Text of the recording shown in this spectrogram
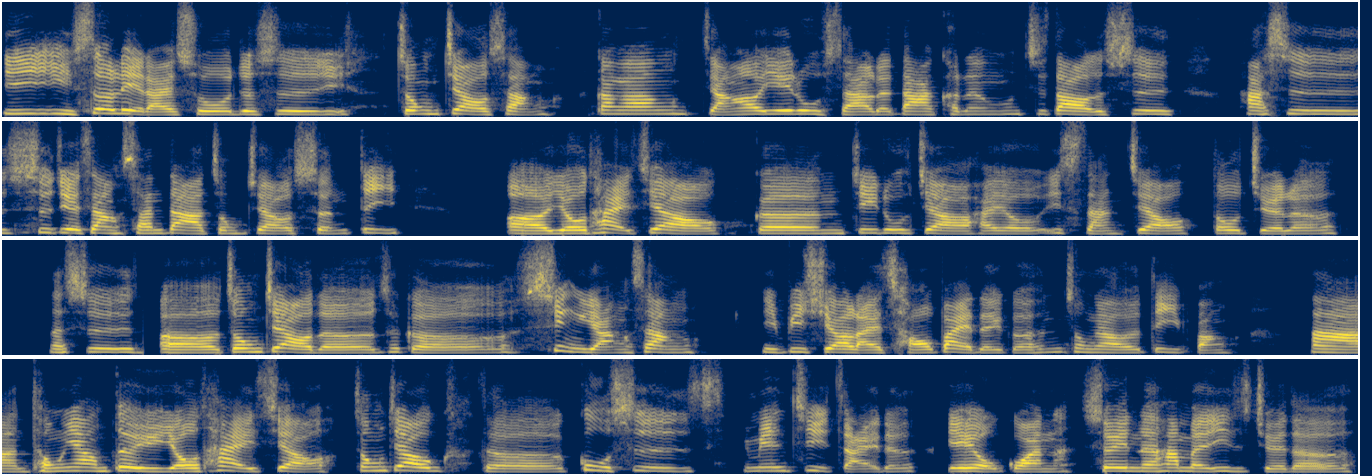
以以色列来说，就是宗教上，刚刚讲到耶路撒冷，大家可能知道的是，它是世界上三大宗教圣地。呃，犹太教、跟基督教还有伊斯兰教都觉得那是呃宗教的这个信仰上，你必须要来朝拜的一个很重要的地方。那同样，对于犹太教宗教的故事里面记载的也有关呢，所以呢，他们一直觉得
